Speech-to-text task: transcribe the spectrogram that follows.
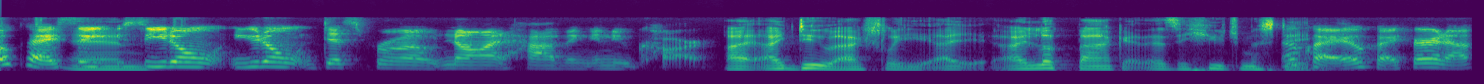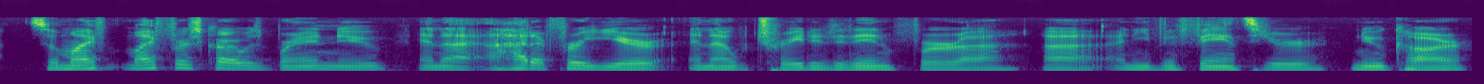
Okay, so you, so you don't you don't dispromote not having a new car. I, I do actually. I, I look back at it as a huge mistake. Okay, okay, fair enough. So my my first car was brand new, and I, I had it for a year, and I traded it in for uh, uh, an even fancier new car.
